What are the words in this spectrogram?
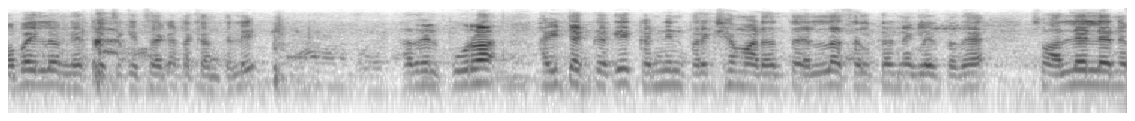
ಮೊಬೈಲ್ ನೇತ್ರ ಚಿಕಿತ್ಸಾ ಘಟಕ ಅಂತೇಳಿ ಅದರಲ್ಲಿ ಪೂರಾ ಆಗಿ ಕಣ್ಣಿನ ಪರೀಕ್ಷೆ ಮಾಡೋಂಥ ಎಲ್ಲ ಸಲಕರಣೆಗಳಿರ್ತದೆ. ಸೊ ಅಲ್ಲೆಲ್ಲೇ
